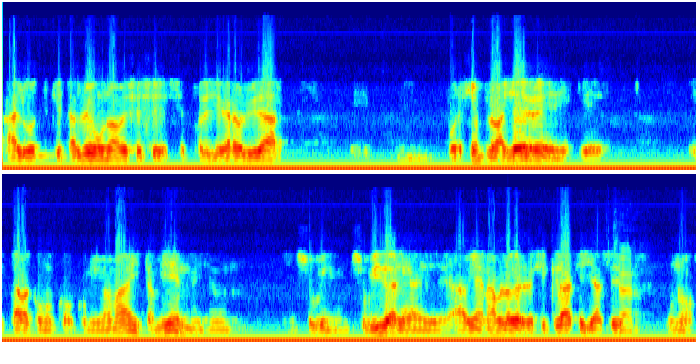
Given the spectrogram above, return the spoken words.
a algo que tal vez uno a veces se, puede llegar a olvidar. Eh, por ejemplo, ayer que estaba con, con, mi mamá y también en, su, en su vida le habían hablado de reciclaje y hace unos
